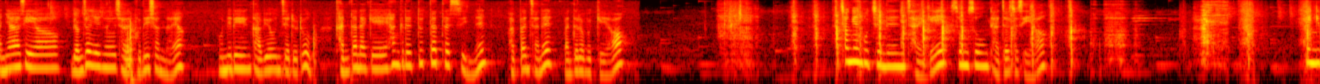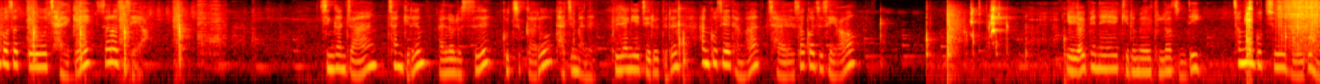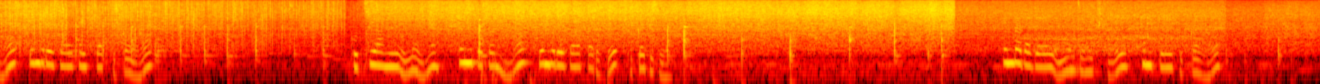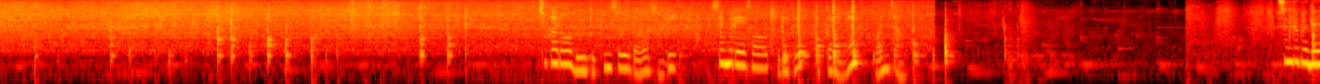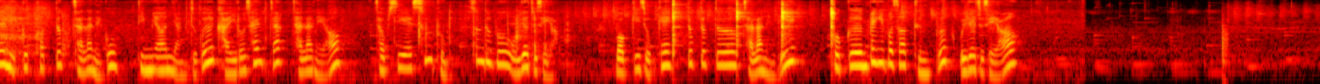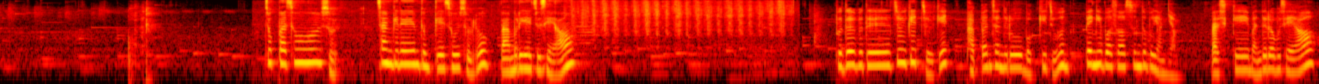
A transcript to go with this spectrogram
안녕하세요. 명절 연휴 잘 보내셨나요? 오늘은 가벼운 재료로 간단하게 한 그릇 뚝딱 할수 있는 밥 반찬을 만들어 볼게요. 청양고추는 잘게 송송 다져주세요. 팽이버섯도 잘게 썰어주세요. 진간장, 참기름, 알룰로스, 고춧가루, 다진 마늘, 분량의 재료들은 한 곳에 담아 잘 섞어주세요. 예열팬에 기름을 둘러준 뒤 청양고추 모두 넣어 센 불에서 살짝 볶아요. 고추향이 올라오면 팽이버섯 넣어 센 불에서 빠르게 볶아주세요. 팬바닥에 양념장을 추가해 함께 볶아요. 추가로 물 두 큰술 넣어준 뒤 센물에서 조리듯 볶아내면 완성. 순두부는 입구컷 뚝 잘라내고 뒷면 양쪽을 가위로 살짝 잘라내요. 접시에 순풍, 순두부 올려주세요. 먹기 좋게 뚝뚝뚝 잘라낸 뒤 볶은 팽이버섯 듬뿍 올려주세요. 쪽파 솔솔, 참기름 통깨 솔솔로 마무리해주세요. 부들부들 쫄깃쫄깃 밥 반찬으로 먹기 좋은 팽이버섯 순두부 양념 맛있게 만들어 보세요.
